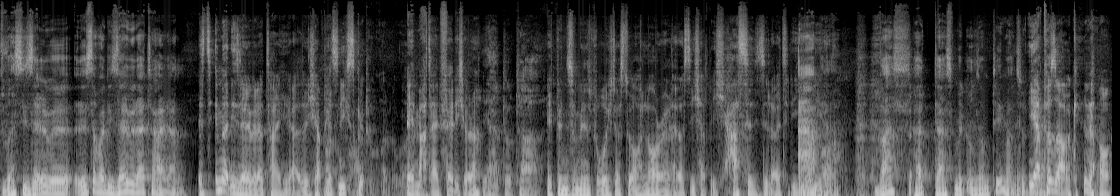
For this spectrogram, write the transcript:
du hast dieselbe, ist aber dieselbe Datei dann. Ist immer dieselbe Datei hier. Also ich habe jetzt nichts. Ge Ey, macht einen fertig, oder? Ja, total. Ich bin zumindest beruhigt, dass du auch Laurel hörst. Ich, hab, ich hasse diese Leute, die Jenny hören. Was hat das mit unserem Thema zu tun? Ja, pass auf, genau.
